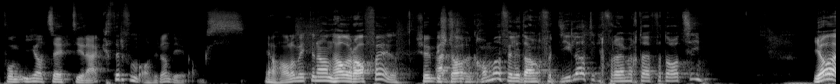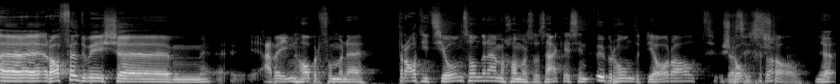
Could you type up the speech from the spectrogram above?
vom IHZ-Direktor, vom Adrian Dierlangs. Ja, hallo miteinander. Hallo Raphael. Schön bist du da. willkommen. Vielen Dank für die Einladung. Ich freue mich, da zu sein. Ja, äh, Raphael, du bist ähm, eben Inhaber von einem Traditionsunternehmen, kann man so sagen. Sie sind über 100 Jahre alt, Stockerstahl. So. Ja.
